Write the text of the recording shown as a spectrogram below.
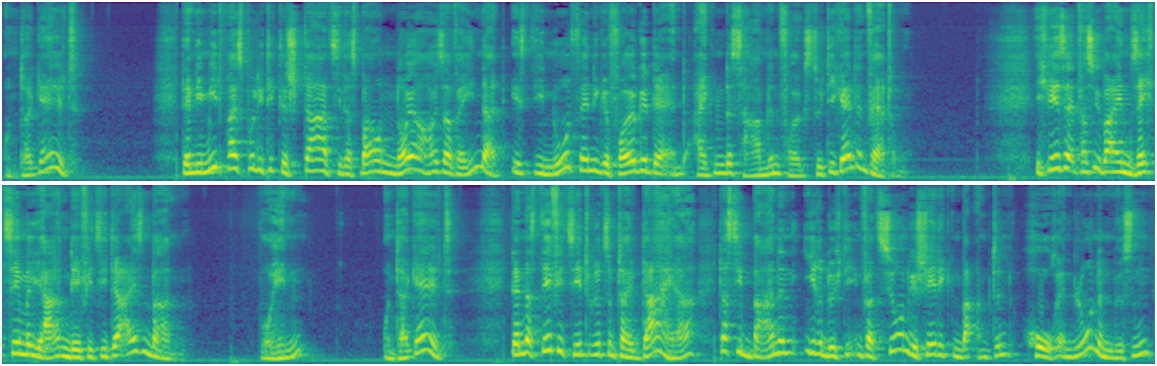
Unter Geld. Denn die Mietpreispolitik des Staats, die das Bauen neuer Häuser verhindert, ist die notwendige Folge der Enteignung des habenden Volks durch die Geldentwertung. Ich lese etwas über ein 16 Milliarden Defizit der Eisenbahnen. Wohin? Unter Geld. Denn das Defizit rührt zum Teil daher, dass die Bahnen ihre durch die Inflation geschädigten Beamten hoch entlohnen müssen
